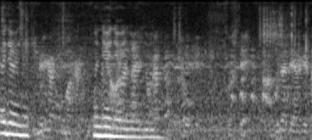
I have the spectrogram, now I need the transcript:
おいでおいで。きめが細かくおにょにょにょにょのが特徴そして油で。揚げた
